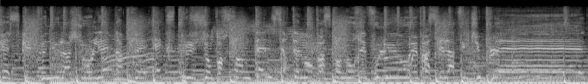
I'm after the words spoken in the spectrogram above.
Qu'est-ce qu'est devenu la Joliette après expulsion par centaines Certainement parce qu'on aurait voulu où est la vie du plaid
